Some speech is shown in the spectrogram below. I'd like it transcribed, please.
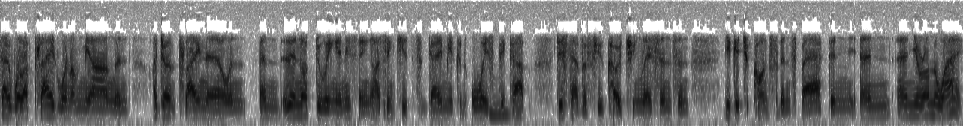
say, "Well, I played when I'm young and I don't play now," and and they're not doing anything. I think it's a game you can always mm-hmm. pick up. Just have a few coaching lessons and you get your confidence back and and and you're on the way.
